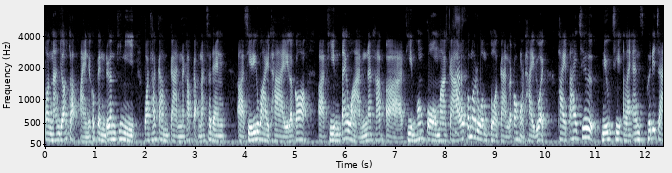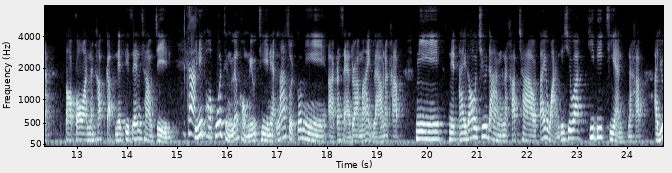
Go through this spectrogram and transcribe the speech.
ตอนนั้นย้อนกลับไปเนี่ยก็เป็นเรื่องที่มีวัฒกรรมกันนะครับกับนักแสดงอ่าซีรีส์วายไทย แล้วก็อ่าทีมไต้หวันนะครับอ่าทีมฮ่องกงมาเก๊าค่ะก็มารวมตัวกันแล้วก็ของไทยด้วย ภายใต้ชื่อ Multi Alliance เพื่อที่จะ ต่อกรนะครับกับเนติเซนชาวจีนค่ะทีนี้พอพูดถึงเรื่องของมิวทีเนี่ยล่าสุดก็มีอ่ากระแสดราม่าอีกแล้วนะครับ มีเน็ตไอดอลชื่อดังนะครับชาวไต้หวันที่ชื่อว่าฮีบีเทียนนะครับอายุ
